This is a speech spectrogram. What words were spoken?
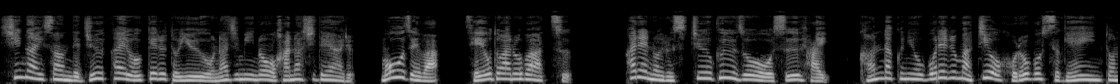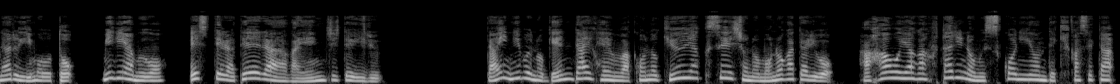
市内産で10回を受けるというおなじみのお話である。モーゼはセオドア・ロバーツ、彼の留守中偶像を崇拝、陥落に溺れる街を滅ぼす原因となる妹、ミリアムをエステラ・テイラーが演じている。第2部の現代編はこの旧約聖書の物語を母親が二人の息子に読んで聞かせた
